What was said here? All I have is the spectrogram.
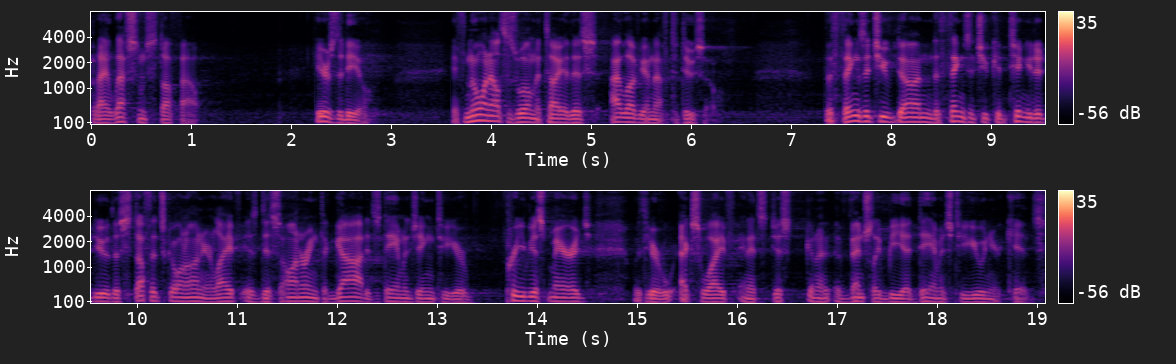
But I left some stuff out. Here's the deal if no one else is willing to tell you this, I love you enough to do so. The things that you've done, the things that you continue to do, the stuff that's going on in your life is dishonoring to God. It's damaging to your previous marriage with your ex wife, and it's just going to eventually be a damage to you and your kids.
